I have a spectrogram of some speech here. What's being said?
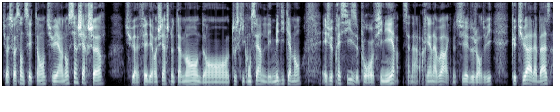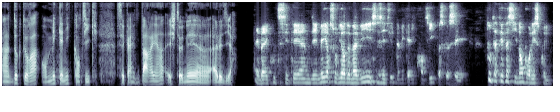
tu as 67 ans, tu es un ancien chercheur. Tu as fait des recherches notamment dans tout ce qui concerne les médicaments. Et je précise pour finir, ça n'a rien à voir avec notre sujet d'aujourd'hui, que tu as à la base un doctorat en mécanique quantique. C'est quand même pas rien et je tenais euh, à le dire. Eh ben écoute, c'était un des meilleurs souvenirs de ma vie, ces études de mécanique quantique, parce que c'est tout à fait fascinant pour l'esprit.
